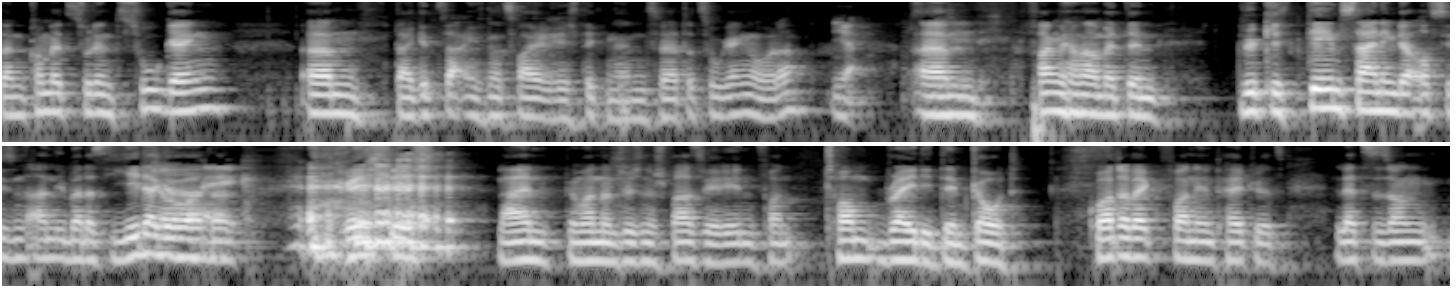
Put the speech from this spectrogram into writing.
dann kommen wir jetzt zu den Zugängen. Ähm, da gibt es ja eigentlich nur zwei richtig nennenswerte Zugänge, oder? Ja. Ähm, fangen wir mal mit dem wirklich dem Signing der Offseason an, über das jeder Joe gehört Hake. hat. Richtig. Nein, wir machen natürlich nur Spaß. Wir reden von Tom Brady, dem GOAT. Quarterback von den Patriots. Letzte Saison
